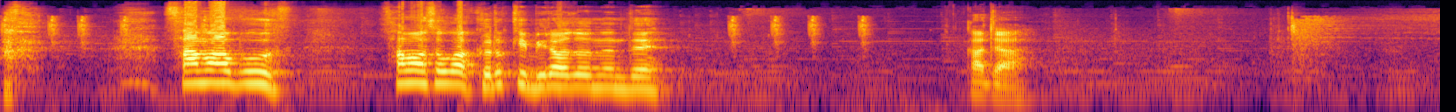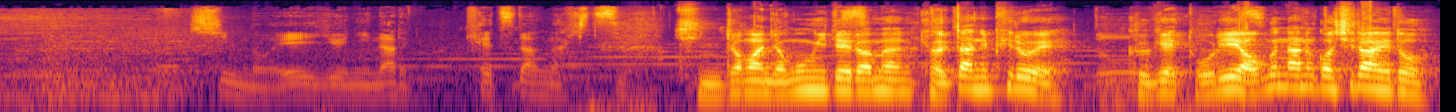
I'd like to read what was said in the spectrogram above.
사마부 사마소가 그렇게 밀어줬는데. 가자. 진정한 영웅이 되려면 결단이 필요해. 그게 도리에 어긋나는 것이라 해도.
